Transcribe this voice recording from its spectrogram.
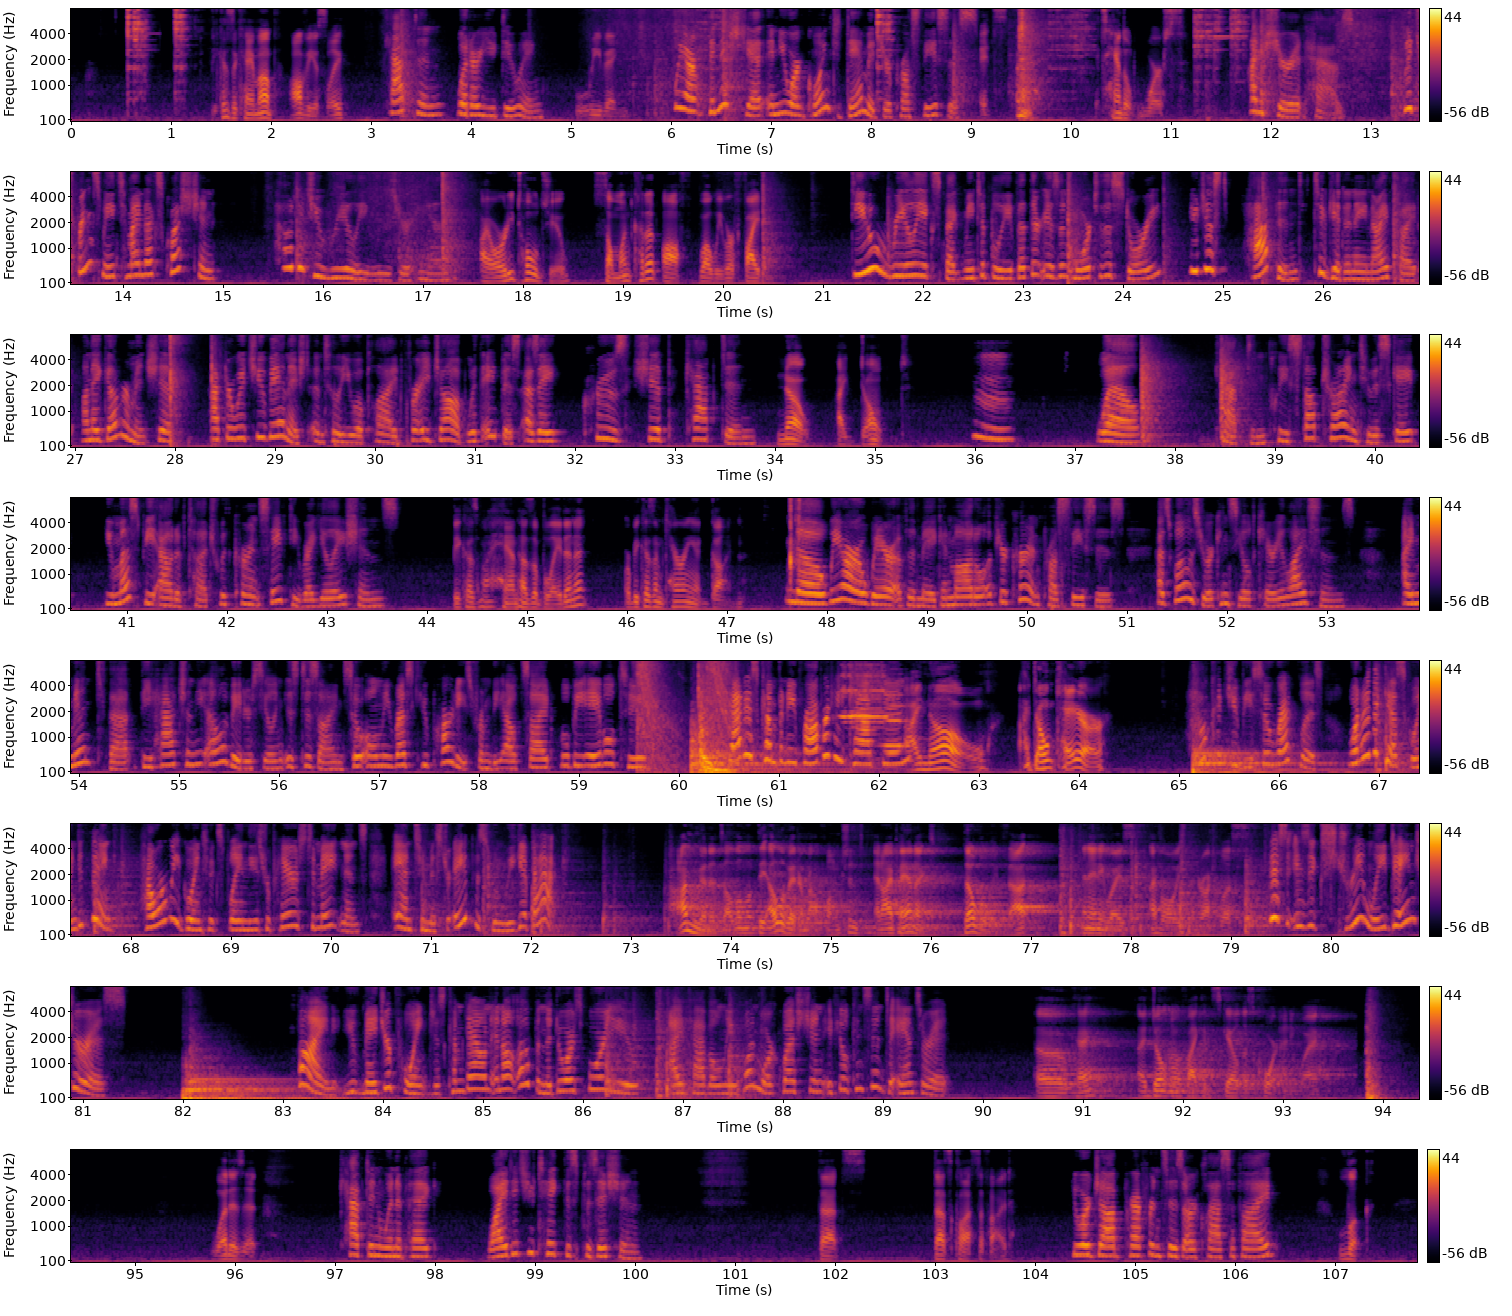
Because it came up, obviously. Captain, what are you doing? Leaving. We aren't finished yet, and you are going to damage your prosthesis. It's. it's handled worse. I'm sure it has. Which brings me to my next question. How did you really lose your hand? I already told you, someone cut it off while we were fighting. Do you really expect me to believe that there isn't more to the story? You just happened to get in a knife fight on a government ship, after which you vanished until you applied for a job with Apis as a cruise ship captain. No, I don't. Hmm. Well, Captain, please stop trying to escape. You must be out of touch with current safety regulations. Because my hand has a blade in it? Or because I'm carrying a gun? No, we are aware of the make and model of your current prosthesis, as well as your concealed carry license. I meant that the hatch in the elevator ceiling is designed so only rescue parties from the outside will be able to. That is company property, Captain! I know. I don't care. How could you be so reckless? What are the guests going to think? How are we going to explain these repairs to maintenance and to Mr. Apis when we get back? I'm gonna tell them that the elevator malfunctioned and I panicked. They'll believe that. And, anyways, I've always been reckless. This is extremely dangerous. Fine, you've made your point. Just come down and I'll open the doors for you. I have only one more question if you'll consent to answer it. Okay. I don't know if I can scale this court anyway. What is it? Captain Winnipeg, why did you take this position? That's. That's classified. Your job preferences are classified. Look,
